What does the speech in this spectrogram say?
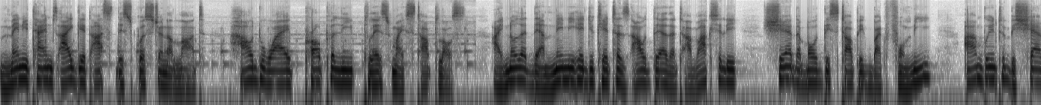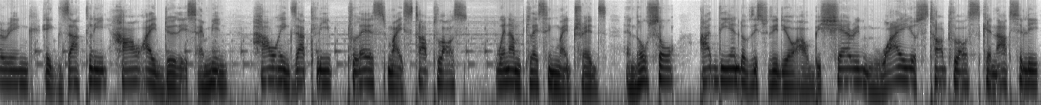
Many times I get asked this question a lot. How do I properly place my stop loss? I know that there are many educators out there that have actually shared about this topic, but for me, I'm going to be sharing exactly how I do this. I mean, how exactly place my stop loss when I'm placing my trades. And also, at the end of this video, I'll be sharing why your stop loss can actually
